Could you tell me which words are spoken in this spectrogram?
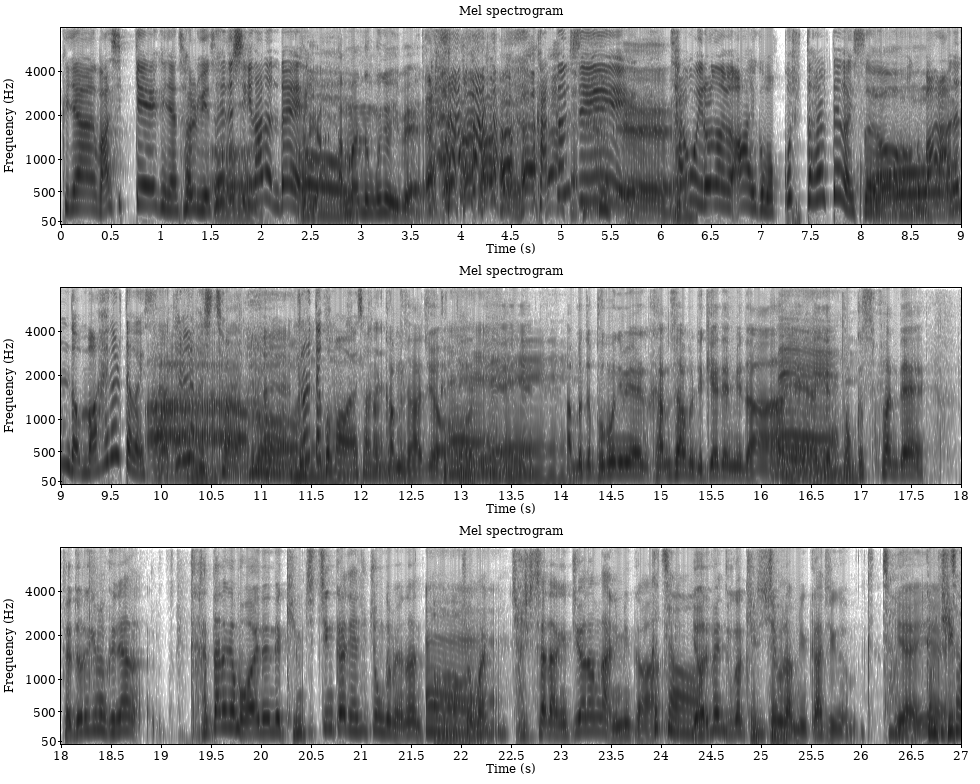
그냥 맛있게 그냥 저를 위해서 해주시긴 하는데 우리 어. 안 맞는군요 입에. 가끔씩 예. 자고 일어나면 아 이거 먹고 싶다 할 때가 있어요. 오. 말안 했는데 엄마가 해놓을 때가 있어요. 아, 텔레파시처럼. 네. 그럴 때 고마워요 저는. 감- 감사하죠. 그때. 예, 예. 네. 아무튼 부모님의 그 감사함을 느껴야 됩니다. 네. 예, 이게 덥고 습한데 되도록이면 그냥 간단하게 먹어야 되는데 김치찜까지 해줄 정도면은 네. 정말 자식 사랑이 뛰어난 거 아닙니까? 그쵸. 여름에 누가 김치찜을 합니까 지금? 그쵸. 예, 예. 그럼 그쵸.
